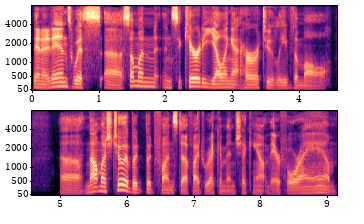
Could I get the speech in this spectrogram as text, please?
Then it ends with uh, someone in security yelling at her to leave the mall. Uh, not much to it, but but fun stuff. I'd recommend checking out. Therefore, I am.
